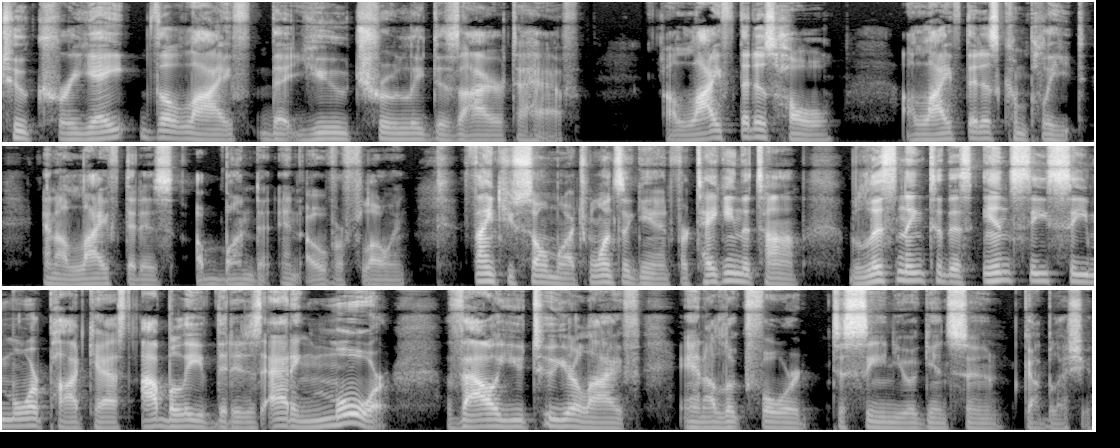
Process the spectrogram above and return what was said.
to create the life that you truly desire to have a life that is whole, a life that is complete, and a life that is abundant and overflowing. Thank you so much once again for taking the time listening to this NCC More podcast. I believe that it is adding more value to your life, and I look forward to seeing you again soon. God bless you.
